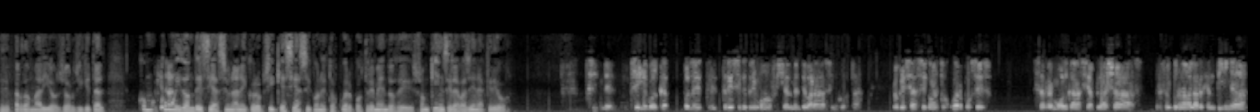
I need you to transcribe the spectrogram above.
Eh, perdón, Mario Giorgi, ¿qué tal? ¿Cómo, ¿Cómo y dónde se hace una necropsia y qué se hace con estos cuerpos tremendos de... Son 15 las ballenas, creo. Sí, sí 13 que tenemos oficialmente varadas en costa. Lo que se hace con estos cuerpos es, se remolcan hacia playas Prefectura Naval Argentina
